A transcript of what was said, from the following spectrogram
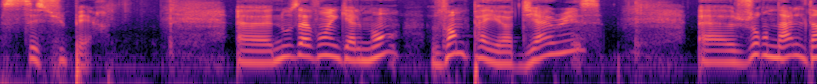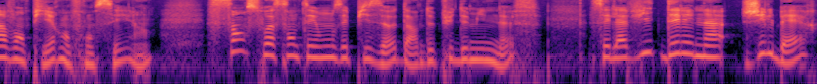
c'est super. Euh, nous avons également Vampire Diaries, euh, journal d'un vampire en français. 171 hein. épisodes hein, depuis 2009. C'est la vie d'Elena Gilbert,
